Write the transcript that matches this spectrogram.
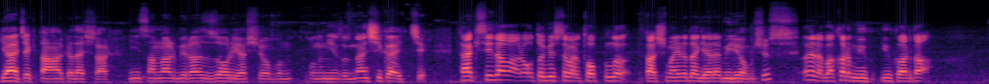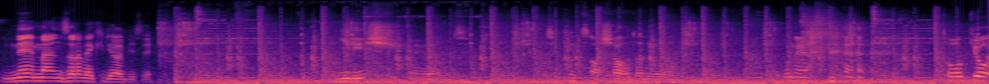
Gerçekten arkadaşlar. İnsanlar biraz zor yaşıyor bun- bunun yüzünden şikayetçi. Taksi de var, otobüs de var. Toplu taşımayla da gelebiliyormuşuz. Öyle bakarım yuk- yukarıda ne manzara bekliyor bizi. Giriş, evet. Ticket aşağıda diyorum. Bu ne? Tokyo.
